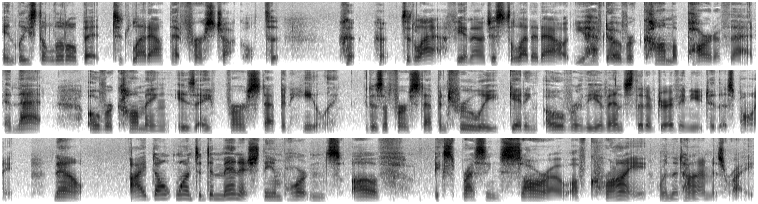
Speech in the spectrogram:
at least a little bit to let out that first chuckle, to to laugh, you know, just to let it out. You have to overcome a part of that, and that overcoming is a first step in healing. Is a first step in truly getting over the events that have driven you to this point. Now, I don't want to diminish the importance of expressing sorrow, of crying when the time is right.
